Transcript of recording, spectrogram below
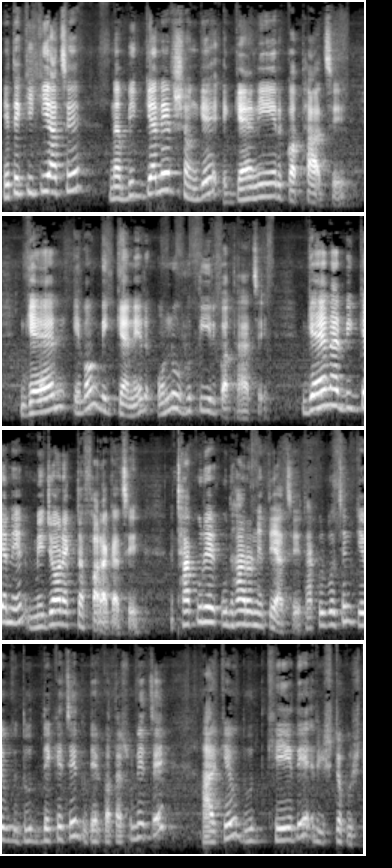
এতে কি কি আছে? না, বিজ্ঞানের সঙ্গে জ্ঞানের কথা আছে। জ্ঞান এবং বিজ্ঞানের অনুভূতির কথা আছে। জ্ঞান আর বিজ্ঞানের মেজর একটা ফারাক আছে। ঠাকুরের উদাহরণেতে আছে। ঠাকুর বলছেন, কেউ দুধ দেখেছে, দুধের কথা শুনেছে আর কেউ দুধ খেয়ে দিয়ে হৃষ্টপুষ্ট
